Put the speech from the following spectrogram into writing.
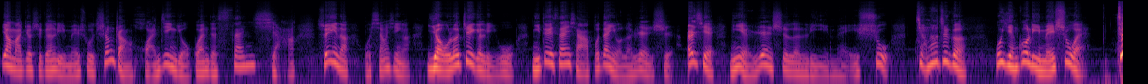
要么就是跟李梅树生长环境有关的三峡。所以呢，我相信啊，有了这个礼物，你对三峡不但有了认识，而且你也认识了李梅树。讲到这个，我演过李梅树、哎。这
